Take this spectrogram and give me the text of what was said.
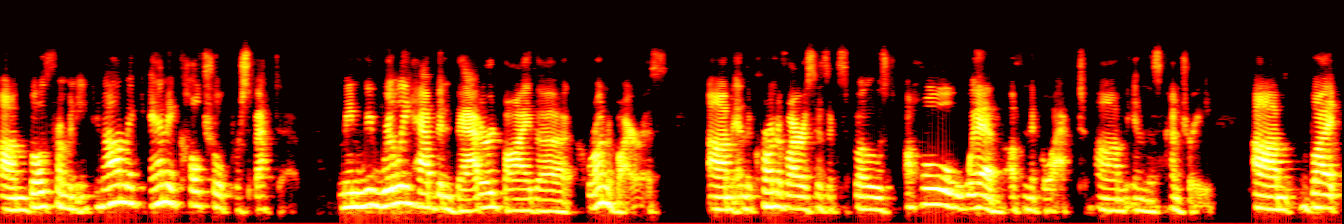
um, both from an economic and a cultural perspective. I mean, we really have been battered by the coronavirus, um, and the coronavirus has exposed a whole web of neglect um, in this country. Um, but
